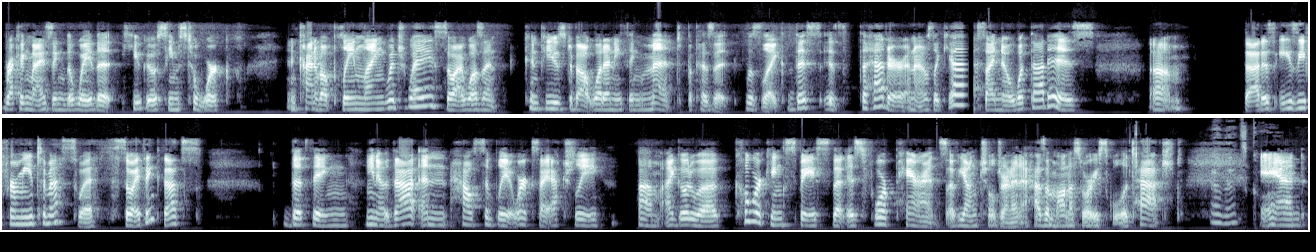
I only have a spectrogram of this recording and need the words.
recognizing the way that Hugo seems to work in kind of a plain language way. So I wasn't confused about what anything meant because it was like, this is the header. And I was like, yes, I know what that is. Um, that is easy for me to mess with. So I think that's the thing, you know, that and how simply it works. I actually um, I go to a co-working space that is for parents of young children, and it has a Montessori school attached. Oh, that's cool. And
